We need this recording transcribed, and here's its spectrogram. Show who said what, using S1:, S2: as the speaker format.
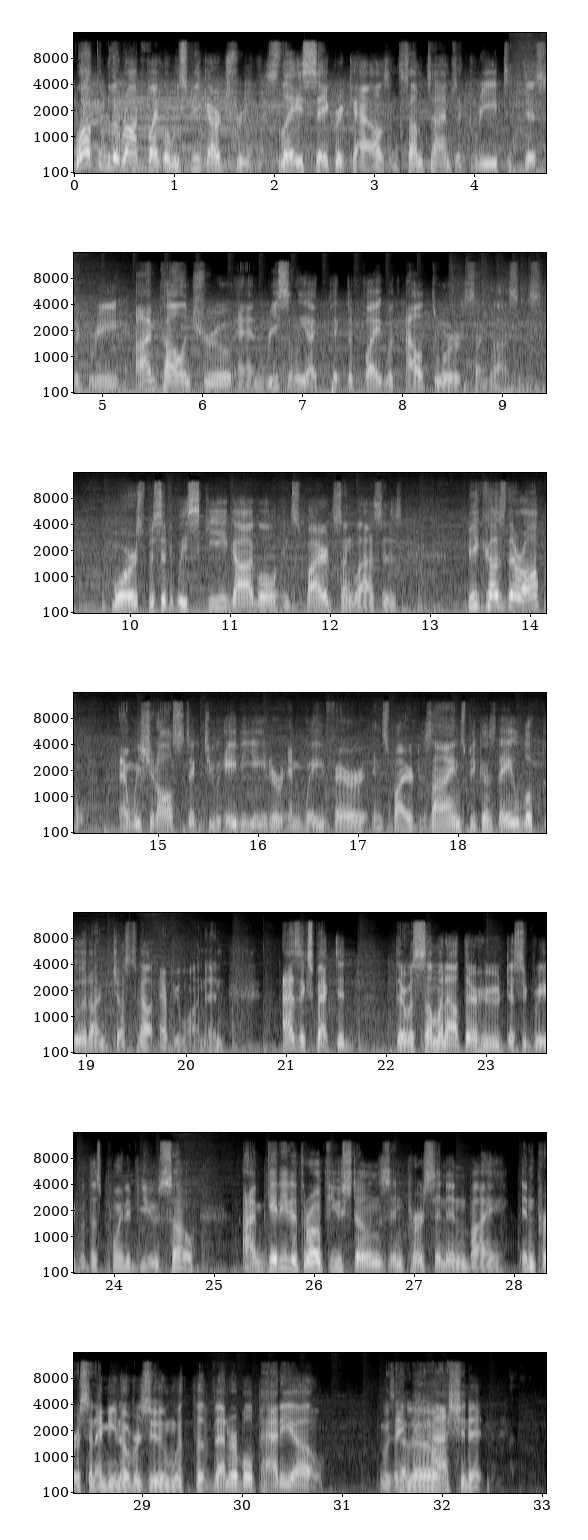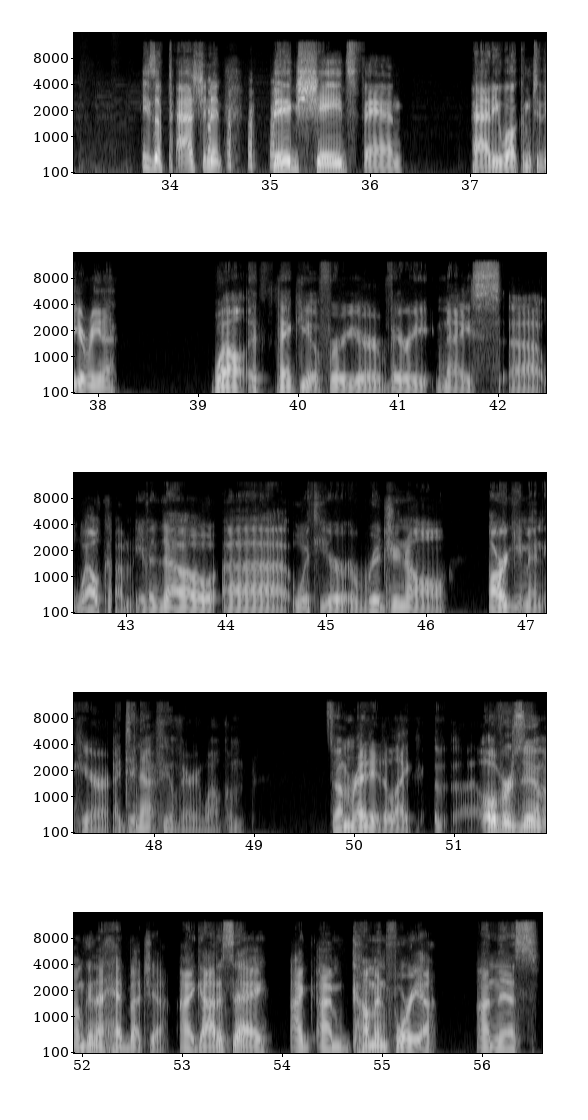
S1: Welcome to the Rock Fight, where we speak our truth, slay sacred cows, and sometimes agree to disagree. I'm Colin True, and recently I picked a fight with outdoor sunglasses. More specifically, ski goggle inspired sunglasses, because they're awful. And we should all stick to aviator and wayfarer inspired designs because they look good on just about everyone. And as expected, there was someone out there who disagreed with this point of view. So I'm giddy to throw a few stones in person, and by in person, I mean over Zoom with the venerable Paddy O, who is a
S2: Hello.
S1: passionate, he's a passionate Big Shades fan. Paddy, welcome to the arena.
S2: Well, it, thank you for your very nice uh, welcome. Even though uh, with your original argument here, I did not feel very welcome. So I'm ready to like uh, over Zoom. I'm gonna headbutt you. I gotta say, I I'm coming for you on this.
